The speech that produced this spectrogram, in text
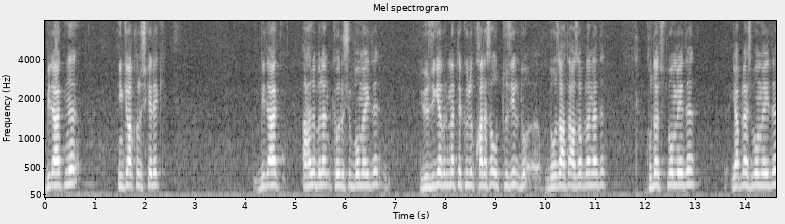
Bidatni inkor qilish kerak. Bidat ahli bilan ko'rishib bo'lmaydi. Yuziga bir marta kulib qarasa o'ttiz yil do'zaxda azoblanadi. Quda tut bo'lmaydi gaplash bo'lmaydi.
